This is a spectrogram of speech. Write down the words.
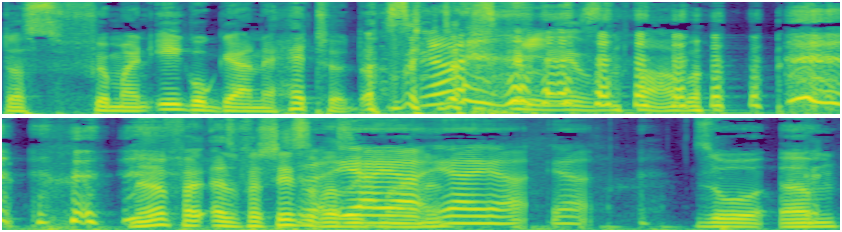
das für mein Ego gerne hätte, dass ich das gelesen habe. ne? Also verstehst du, was ja, ich ja, meine? ja, ja, ja. So, ähm,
